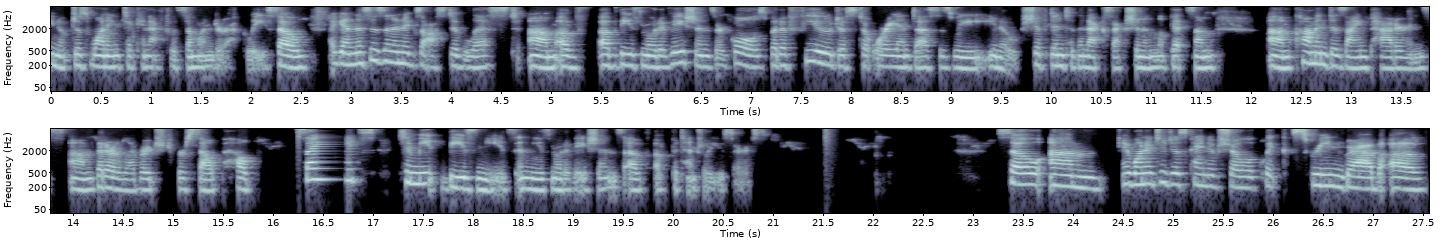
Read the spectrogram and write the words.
you know just wanting to connect with someone directly. So again this isn't an exhaustive list um, of of these motivations or goals but a few just to orient us as we you know shift into the next section and look at some um, common design patterns um, that are leveraged for self-help sites to meet these needs and these motivations of, of potential users. So um, I wanted to just kind of show a quick screen grab of,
